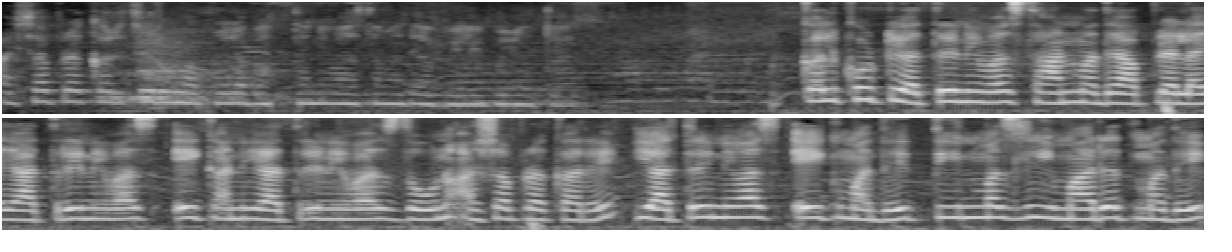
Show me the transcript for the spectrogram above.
अशा प्रकारचे रूम आपल्याला भक्त निवासामध्ये अवेलेबल होतात. अक्कलकोट यात्री निवास स्थानमध्ये आपल्याला यात्री निवास एक आणि यात्री निवास दोन अशा प्रकारे यात्री निवास एक मध्ये तीन मजली इमारतमध्ये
